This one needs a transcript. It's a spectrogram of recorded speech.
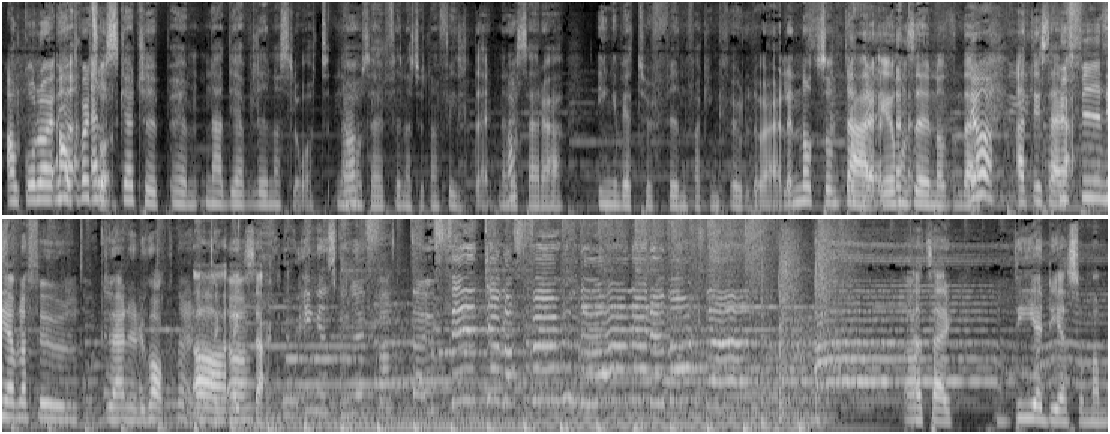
Alkohol har ju alltid jag varit så. älskar typ um, Nadja Evelinas låt när Ja. hon säger finast utan filter. När Ja. det är såhär, ingen vet hur fin fucking ful du är. Eller något sånt där. hon säger något sånt där. Ja. Att det är såhär, Hur fin jävla ful du är när du vaknar. eller ja någonting. exakt. Ingen skulle fatta hur fint jävla ful du är när du vaknar Att såhär, det är det som man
